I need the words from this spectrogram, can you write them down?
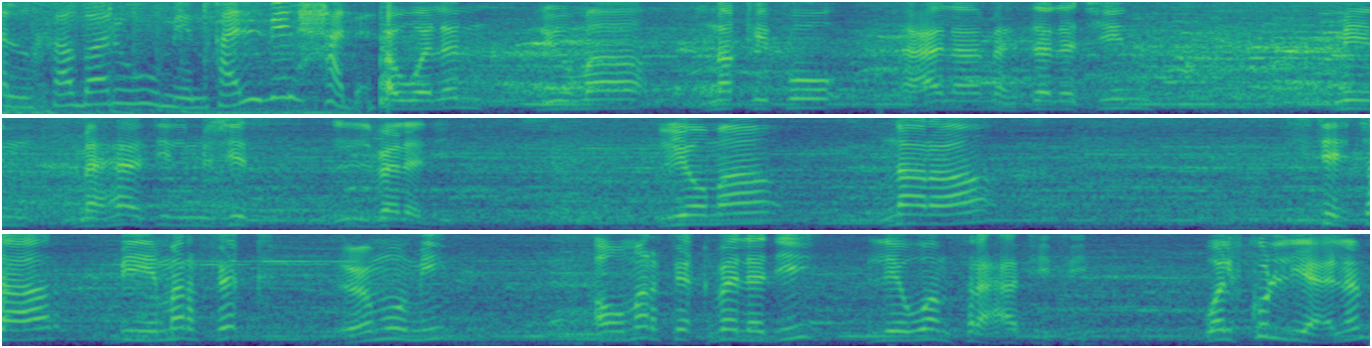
الخبر من قلب الحدث. أولا اليوم نقف على مهزلة من مهازل المجلس البلدي. اليوم نرى استهتار بمرفق عمومي أو مرفق بلدي اللي هو مسرح عفيفي. والكل يعلم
